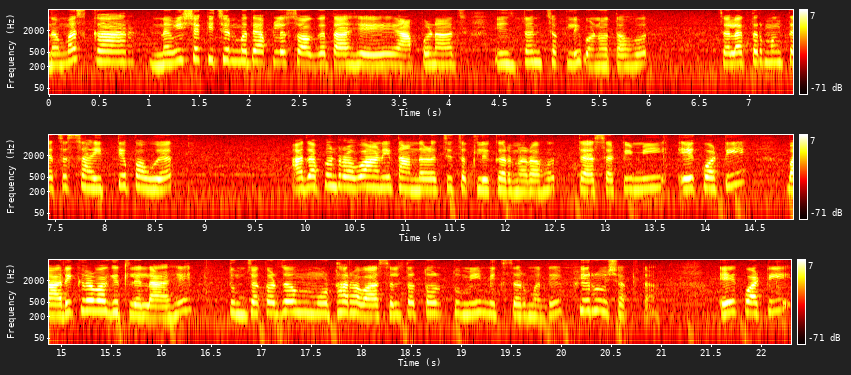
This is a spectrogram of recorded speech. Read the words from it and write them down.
नमस्कार. नवीशा किचनमध्ये आपलं स्वागत आहे. आपण आज इन्स्टंट चकली बनवत आहोत. चला तर मग त्याचं साहित्य पाहूयात. आज आपण रवा आणि तांदळाची चकली करणार आहोत. त्यासाठी मी एक वाटी बारीक रवा घेतलेला आहे. तुमच्याकडं जर मोठा रवा असेल तर तो तुम्ही मिक्सरमध्ये फिरवू शकता. एक वाटी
